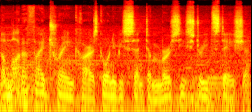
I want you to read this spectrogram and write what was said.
The modified train car is going to be sent to Mercy Street Station.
